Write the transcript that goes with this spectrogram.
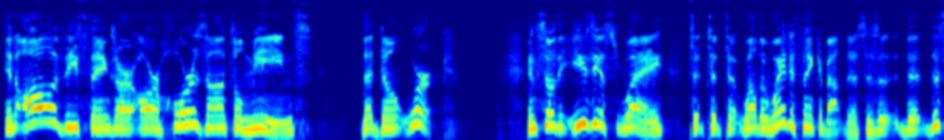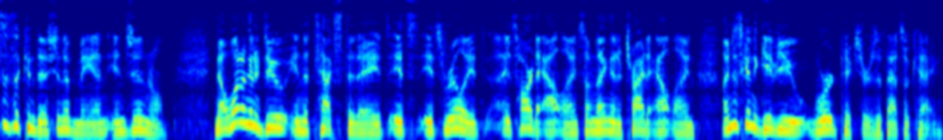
And all of these things are, are horizontal means that don't work. And so the easiest way to, to, to, well, the way to think about this is that this is the condition of man in general. Now, what I'm going to do in the text today, it's, it's, it's really, it's hard to outline, so I'm not going to try to outline. I'm just going to give you word pictures, if that's okay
